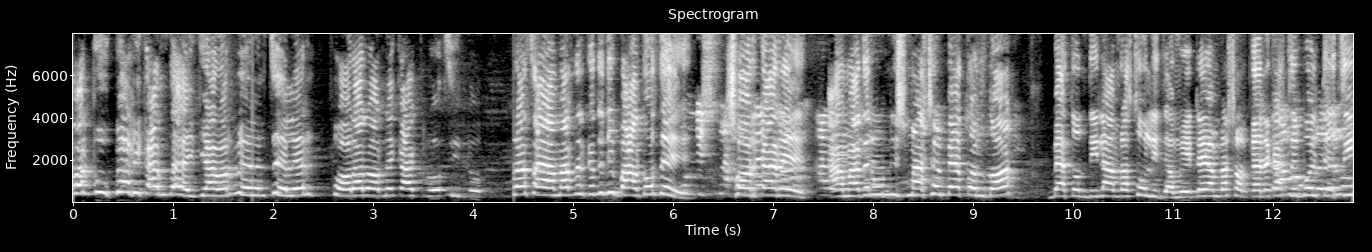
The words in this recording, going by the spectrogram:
আমার বুক পানি কান্দা হয়ে গিয়ে আমার ছেলের পড়ার অনেক আগ্রহ ছিল। চায় আমাদেরকে যদি বাদও দে সরকারে। আমাদের উনিশ মাসের বেতন দর। বেতন দিলে আমরা চলে যাব। এটাই আমরা সরকারের কাছে বলতেছি।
